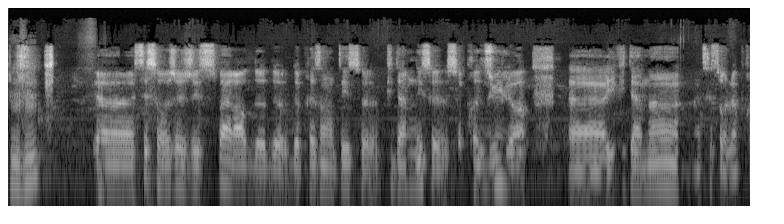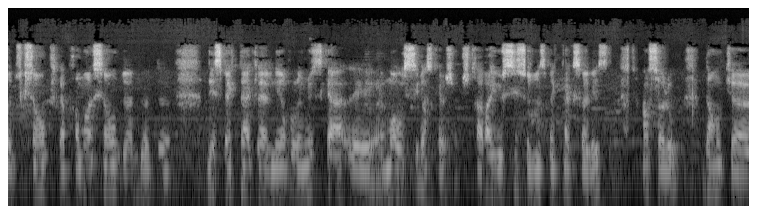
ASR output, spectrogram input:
Mm-hmm. Euh, c'est ça, j'ai super hâte de, de, de, présenter ce, puis d'amener ce, ce produit-là. Euh, évidemment, c'est ça, la production puis la promotion de, de, des spectacles à venir pour le musical et moi aussi parce que je, travaille aussi sur un spectacle soliste en solo. Donc, euh,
